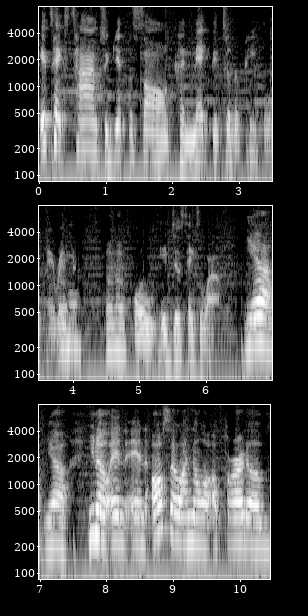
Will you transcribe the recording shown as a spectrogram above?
it takes time to get the song connected to the people at radio. Mm-hmm. Mm-hmm. So it just takes a while. Yeah, yeah. You know, and and also I know a part of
